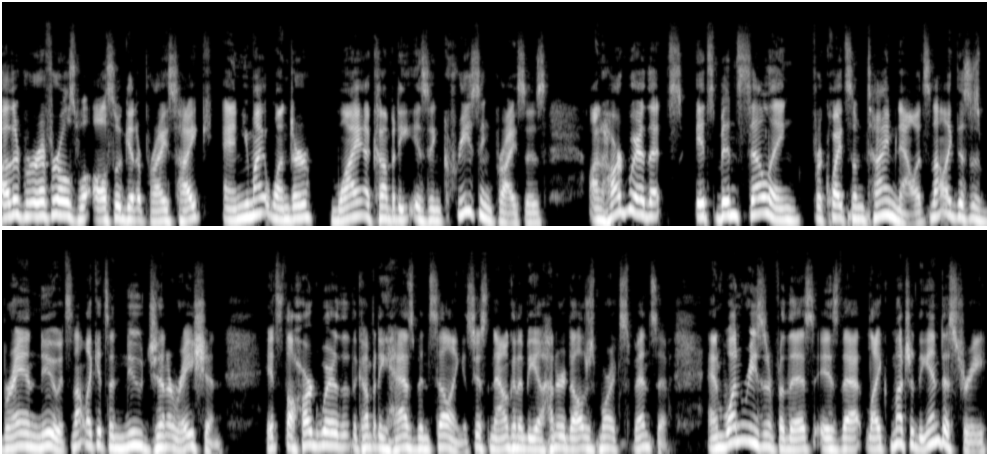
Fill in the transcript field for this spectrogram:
Other peripherals will also get a price hike, and you might wonder why a company is increasing prices on hardware that's it's been selling for quite some time now. It's not like this is brand new. It's not like it's a new generation. It's the hardware that the company has been selling. It's just now going to be $100 more expensive. And one reason for this is that like much of the industry,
